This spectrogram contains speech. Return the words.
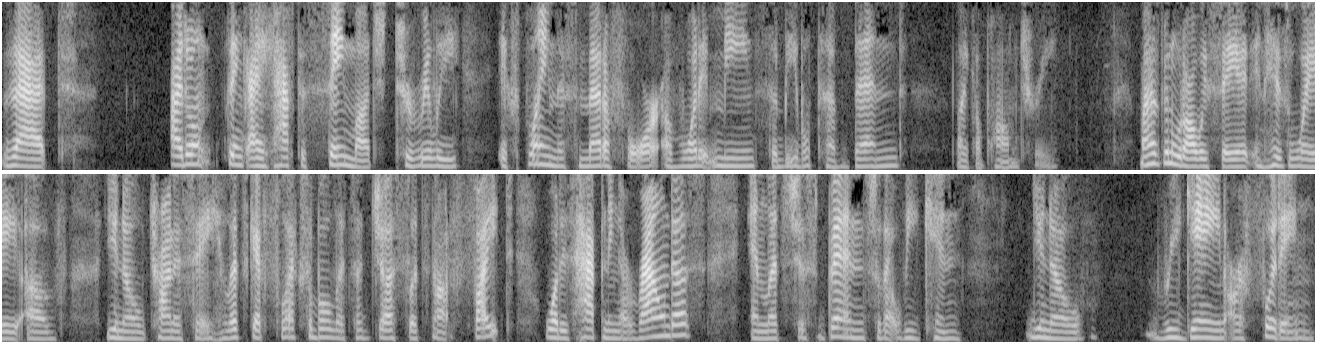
that I don't think I have to say much to really explain this metaphor of what it means to be able to bend like a palm tree. My husband would always say it in his way of, you know, trying to say, let's get flexible, let's adjust, let's not fight what is happening around us, and let's just bend so that we can, you know, regain our footing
